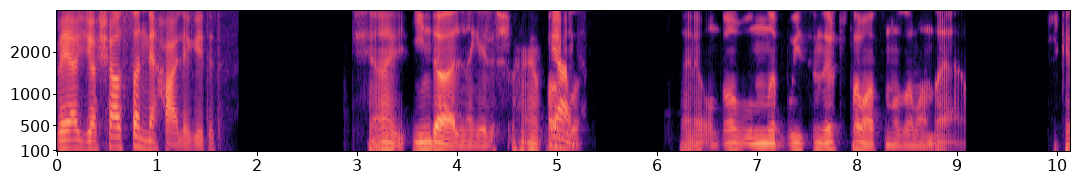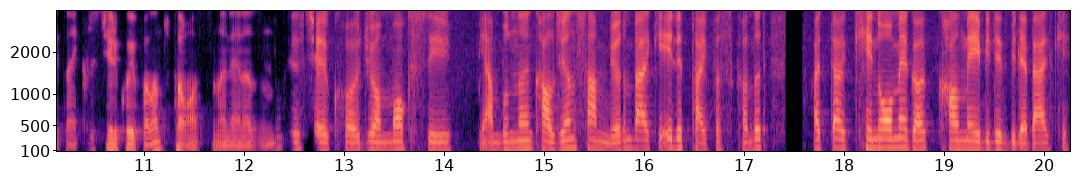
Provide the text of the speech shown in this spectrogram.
Veya yaşarsa ne hale gelir? Yani indi haline gelir fazla. Yani. Yani ondan bununla, bu isimleri tutamazsın o zaman da yani. Şirketten Chris Jericho'yu falan tutamazsın hani en azından. Chris Jericho, John Moxley yani bunların kalacağını sanmıyorum. Belki elit tayfası kalır. Hatta Kenny Omega kalmayabilir bile belki.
